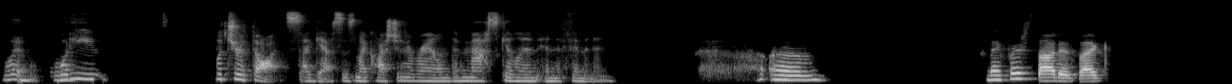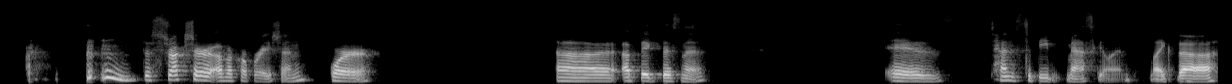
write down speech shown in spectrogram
what what do you what's your thoughts i guess is my question around the masculine and the feminine um my first thought is like the structure of a corporation or uh, a big business is tends to be masculine like the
